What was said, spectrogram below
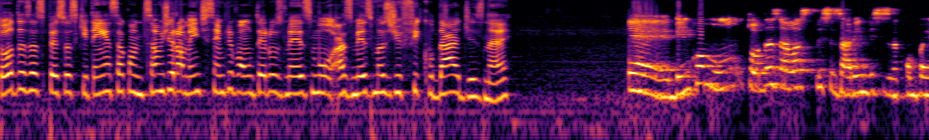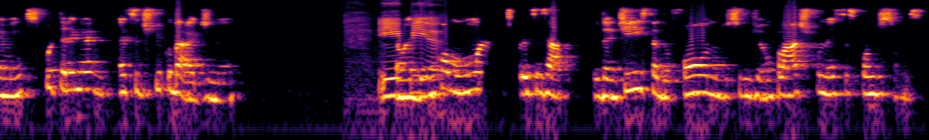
todas as pessoas que têm essa condição geralmente sempre vão ter os mesmo, as mesmas dificuldades, né? É, é bem comum todas elas precisarem desses acompanhamentos por terem essa dificuldade, né? E, então é bem comum a gente precisar do dentista, do fono, do cirurgião plástico nessas condições.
